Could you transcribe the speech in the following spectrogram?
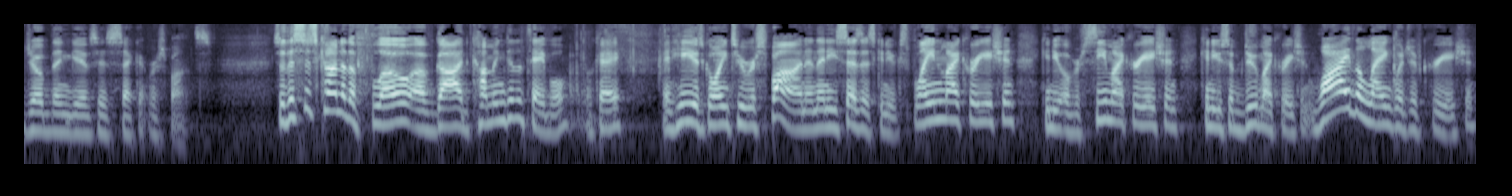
Job then gives his second response. So this is kind of the flow of God coming to the table, okay? And he is going to respond, and then he says this Can you explain my creation? Can you oversee my creation? Can you subdue my creation? Why the language of creation?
